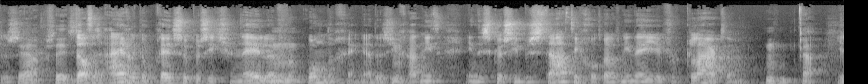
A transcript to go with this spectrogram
Dus ja, precies. dat is eigenlijk een presuppositionele Mm. verkondiging. Hè? Dus je Mm. gaat niet in discussie, bestaat die God wel of niet? Nee, je verklaart hem. Mhm. Ja. Je,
